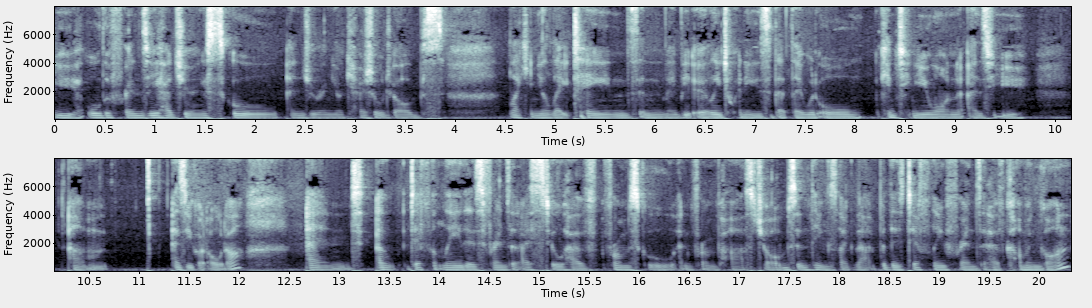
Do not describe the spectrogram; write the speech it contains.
you, all the friends you had during school and during your casual jobs, like in your late teens and maybe early twenties, that they would all continue on as you, um, as you got older. And uh, definitely, there's friends that I still have from school and from past jobs and things like that. But there's definitely friends that have come and gone.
